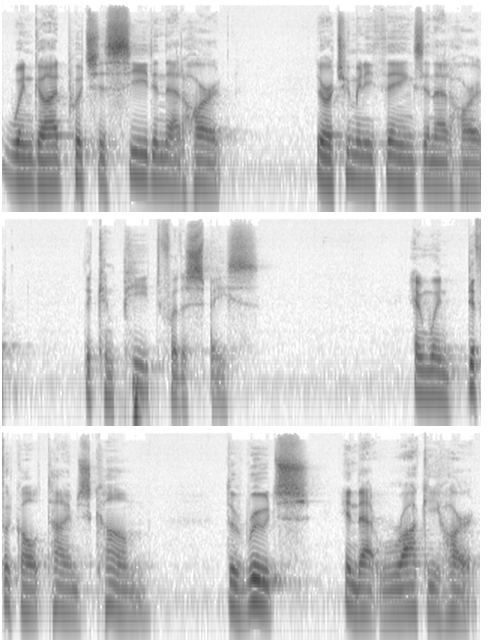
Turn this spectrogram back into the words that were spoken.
when God puts his seed in that heart, there are too many things in that heart that compete for the space. And when difficult times come, the roots in that rocky heart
